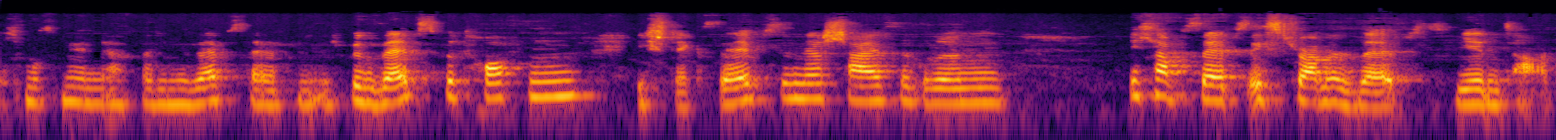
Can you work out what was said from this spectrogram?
ich muss mir in erster Linie selbst helfen. Ich bin selbst betroffen, ich stecke selbst in der Scheiße drin. Ich habe selbst, ich struggle selbst jeden Tag.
